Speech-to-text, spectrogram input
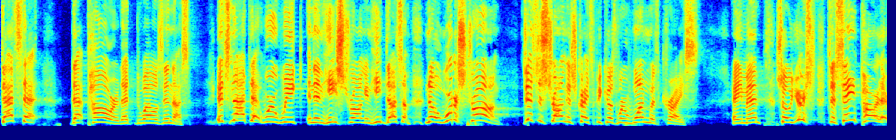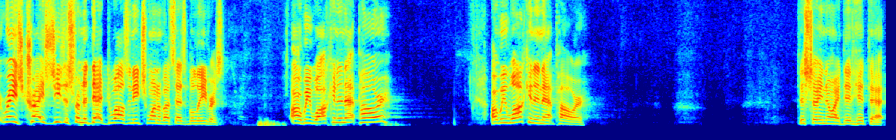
that's that, that power that dwells in us. It's not that we're weak and then he's strong and he does something. No, we're strong, just as strong as Christ because we're one with Christ. Amen. So you're the same power that raised Christ Jesus from the dead dwells in each one of us as believers. Are we walking in that power? Are we walking in that power? Just so you know, I did hit that.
